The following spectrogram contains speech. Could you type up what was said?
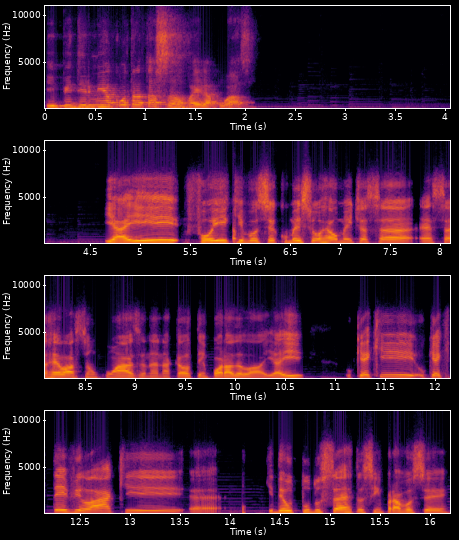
e pediram minha contratação para ir lá para o Asa. E aí foi que você começou realmente essa, essa relação com Asa, né, naquela temporada lá. E aí, o que é que, o que, é que teve lá que, é, que deu tudo certo assim para você?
